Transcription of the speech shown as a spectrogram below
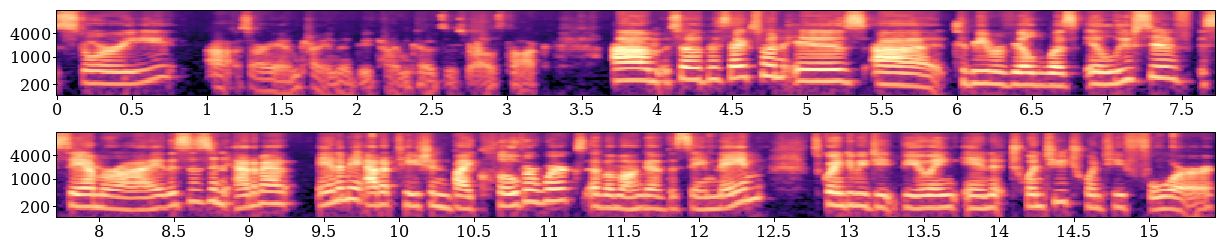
story. Uh, sorry, I'm trying to do time codes as well as talk. Um, so this next one is uh, to be revealed was Elusive Samurai. This is an anime, anime adaptation by Cloverworks of a manga of the same name. It's going to be debuting in 2024.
